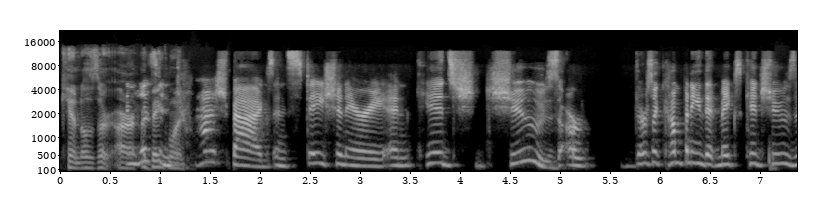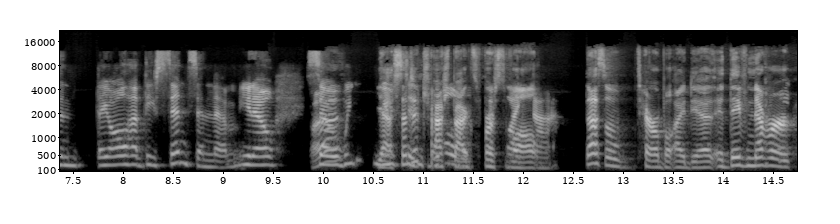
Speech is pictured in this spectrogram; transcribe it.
candles are, are listen, a big one trash bags and stationery and kids sh- shoes are there's a company that makes kids shoes and they all have these scents in them you know so we yeah scented trash bags first of all that. that's a terrible idea they've never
